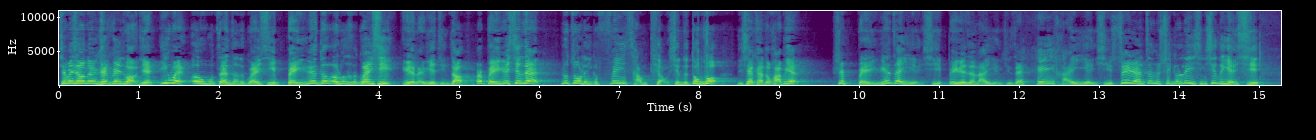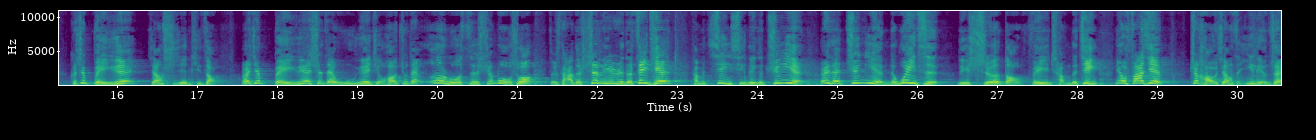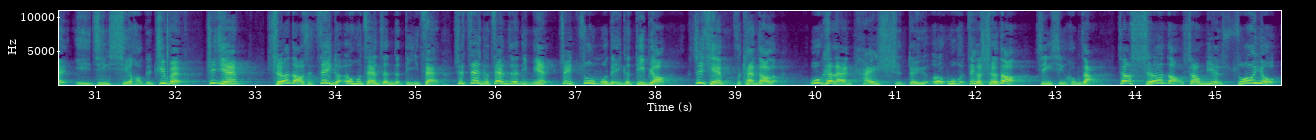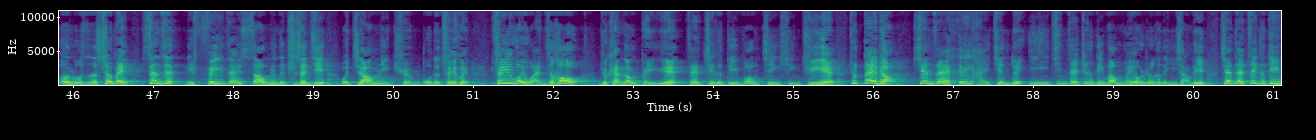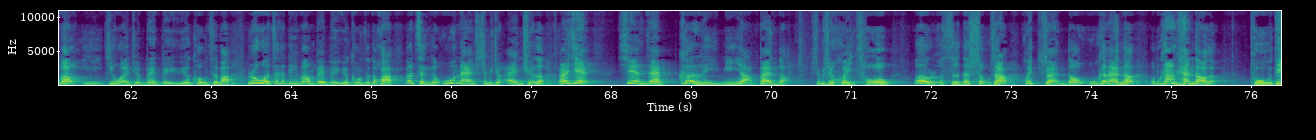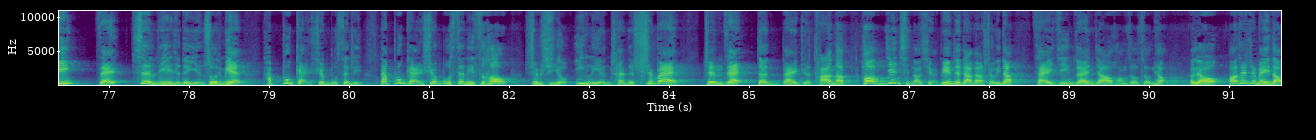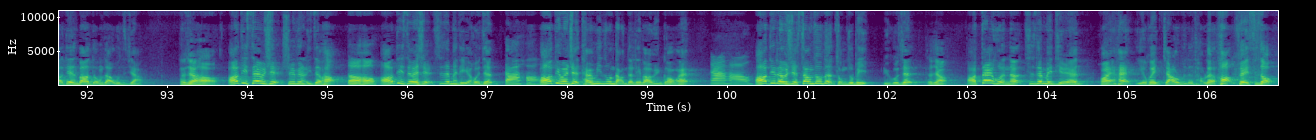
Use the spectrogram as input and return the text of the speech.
这边相当于看《关键报》节，因为俄乌战争的关系，北约跟俄罗斯的关系越来越紧张，而北约现在又做了一个非常挑衅的动作。你现在看的画面是北约在演习，北约在哪演习？在黑海演习。虽然这个是一个例行性的演习，可是北约将时间提早，而且北约是在五月九号就在俄罗斯宣布说这是他的胜利日的这一天，他们进行了一个军演，而且在军演的位置离蛇岛非常的近，你会发现。这好像是一连串已经写好的剧本。之前，蛇岛是这个俄乌战争的第一站，是这个战争里面最注目的一个地标。之前是看到了乌克兰开始对于俄乌这个蛇岛进行轰炸。将蛇岛上面所有俄罗斯的设备，甚至你飞在上面的直升机，我将你全部的摧毁。摧毁完之后，你就看到了北约在这个地方进行军演，就代表现在黑海舰队已经在这个地方没有任何的影响力。现在这个地方已经完全被北约控制吗？如果这个地方被北约控制的话，那整个乌南是不是就安全了？而且现在克里米亚半岛是不是会从？俄罗斯的手上会转到乌克兰呢？我们刚刚看到了，普京在胜利日的演说里面，他不敢宣布胜利。他不敢宣布胜利之后，是不是有一连串的失败正在等待着他呢？好，我们今天请到喜来宾对大方首席的财经专家黄教授，你好，大家好。好，这是美丽岛电视报董事长吴子嘉。大家好，好，第三位是时事评李正浩，大家好，好，第四位是资深媒体姚惠珍，大家好，好，第五位是台湾民众党的立法委员高虹安，大家好，好，第六位是商周的总主笔吕国珍，大家好，好，待会儿呢，资深媒体人黄远汉也会加入我们的讨论，好，所以司总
